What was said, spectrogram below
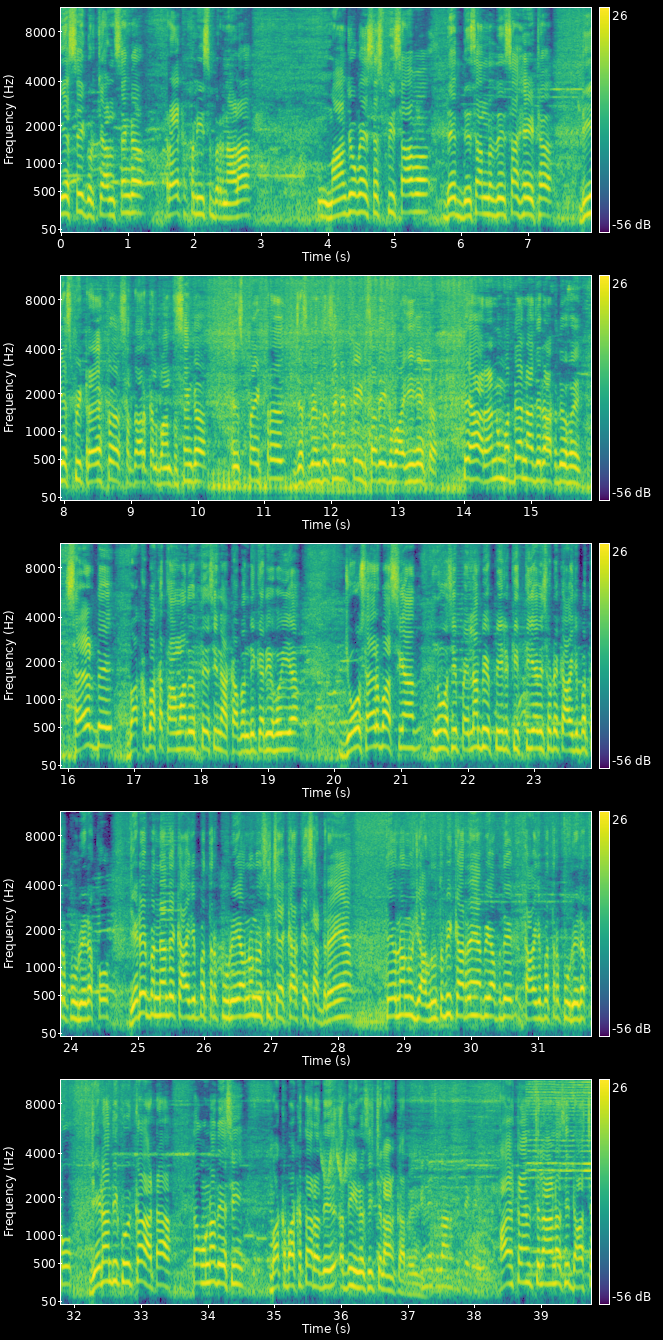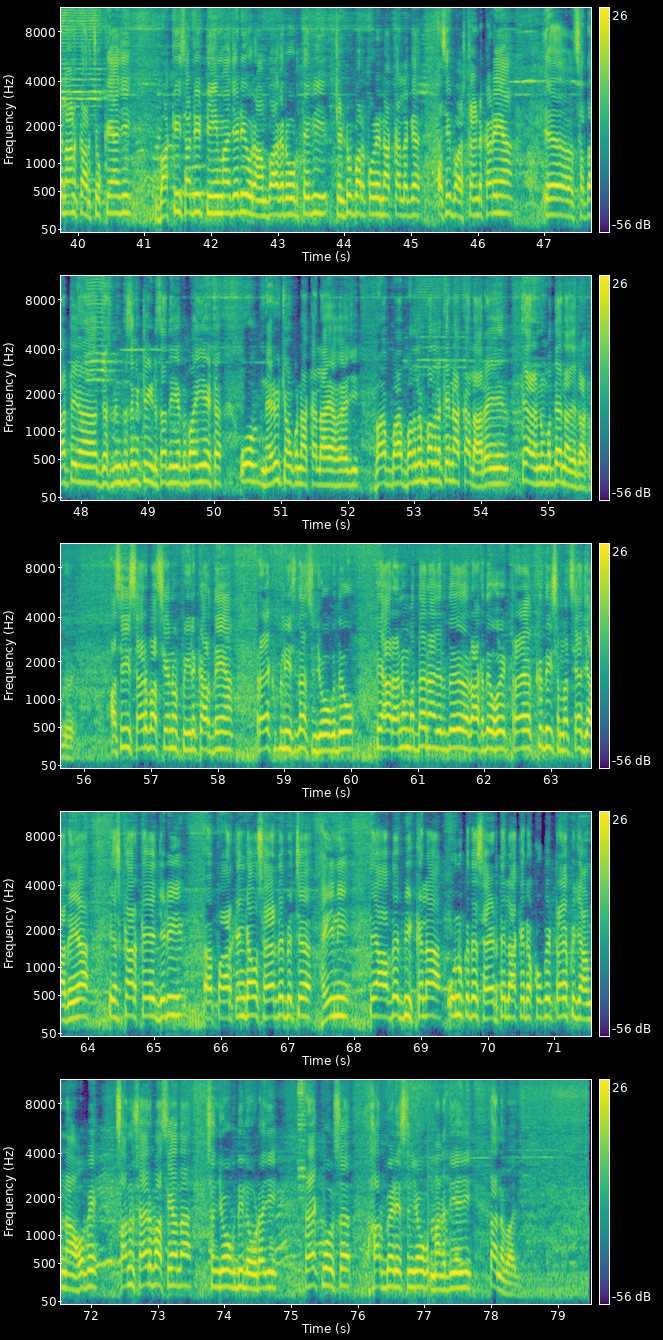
ASI Gurcharan Singh, traffic police Barnala. ਮਾਨਯੋਗ SSP ਸਾਹਿਬ ਦੇ ਦਿਸ਼ਾ ਨਿਰਦੇਸ਼ਾਂ ਹੇਠ DSP traffic Sardar Kulwant Singh, inspector Jaswinder Singh Dhindsa ਦੀ ਅਗਵਾਈ ਹੇਠ ਤਿਉਹਾਰਾਂ ਨੂੰ ਮੱਦੇ ਨਜ਼ਰ ਰੱਖਦੇ ਹੋਏ ਸ਼ਹਿਰ ਦੇ ਵੱਖ-ਵੱਖ ਥਾਵਾਂ ਦੇ ਉੱਤੇ ਅਸੀਂ ਨਾਕਾਬੰਦੀ ਕਰੀ ਹੋਈ ਆ। ਜੋ ਸ਼ਹਿਰ ਵਾਸੀਆਂ ਨੂੰ ਅਸੀਂ ਪਹਿਲਾਂ ਵੀ ਅਪੀਲ ਕੀਤੀ ਹੈ ਵੀ ਤੁਹਾਡੇ ਕਾਗਜ਼ ਪੱਤਰ ਪੂਰੇ ਰੱਖੋ। ਜਿਹੜੇ ਬੰਦਿਆਂ ਦੇ ਕਾਗਜ਼ ਪੱਤਰ ਪੂਰੇ ਆ, ਉਹਨਾਂ ਨੂੰ ਅਸੀਂ ਚੈੱਕ ਕਰਕੇ ਛੱਡ ਰਹੇ ਆ। ਤੇ ਉਹਨਾਂ ਨੂੰ ਜਾਗਰੂਕ ਵੀ ਕਰ ਰਹੇ ਆ ਵੀ ਆਪਦੇ ਕਾਗਜ਼ ਪੱਤਰ ਪੂਰੇ ਰੱਖੋ। ਜਿਹੜਾਂ ਦੀ ਕੋਈ ਘਾਟ ਆ ਤਾਂ ਉਹਨਾਂ ਦੇ ਅਸੀਂ ਵੱਖ-ਵੱਖ ਧਾਰਾ ਦੇ ਅਧੀਨ ਅਸੀਂ ਚਲਾਨ ਕਰ ਰਹੇ ਹਾਂ। ਕਿੰਨੇ ਚਲਾਨ ਕੀਤੇ ਗਏ? ਇਸ ਟਾਈਮ ਚਲਾਨ ਅਸੀਂ 10 ਚਲਾਨ ਕਰ ਚੁੱਕੇ ਹਾਂ ਜੀ। ਬਾਕੀ ਸਾਡੀ ਟੀਮ ਆ ਜਿਹੜੀ ਉਹ ਰਾਮਬਾਗ ਰੋਡ ਤੇ ਵੀ ਚਿੰਟੂ ਪਾਰਕ ਕੋਲੇ ਨਾਕਾ ਲੱਗਾ ਅਸੀਂ ਬੱਸ ਸਟੈਂਡ ਖੜੇ ਆ ਸਰਦਾਰ ਜਸਵਿੰਦਰ ਸਿੰਘ ਢੀਂਡਸਾ ਦੀ ਅਗਵਾਈ ਹੇਠ ਉਹ ਨਹਿਰੂ ਚੌਂਕ ਨਾਕਾ ਲਾਇਆ ਹੋਇਆ ਜੀ। ਬਦਲ ਬਦਲ ਕੇ ਨਾਕਾ ਲਾ ਰਹੇ ਤਿਉਹਾਰਾਂ ਨੂੰ ਮੱਦੇ ਨਜ਼ਰ ਰੱਖਦੇ ਹੋਏ। ਅਸੀਂ ਸ਼ਹਿਰ ਵਾਸੀਆਂ ਨੂੰ ਅਪੀਲ ਕਰਦੇ ਹਾਂ ਟ੍ਰੈਫਿਕ ਪੁਲਿਸ ਦਾ ਸਹਿਯੋਗ ਦਿਓ, ਤਿਉਹਾਰਾਂ ਨੂੰ ਮੱਦੇਨਜ਼ਰ ਦੇ- ਰੱਖਦੇ ਹੋਏ ਟ੍ਰੈਫਿਕ ਦੀ ਸਮੱਸਿਆ ਜ਼ਿਆਦਾ ਆ। ਇਸ ਕਰਕੇ ਜਿਹੜੀ ਪਾਰਕਿੰਗ ਆ, ਉਹ ਸ਼ਹਿਰ ਦੇ ਵਿੱਚ ਹੈ ਹੀ ਨਹੀਂ ਤੇ ਆਪਦੇ ਵਹੀਕਲ ਆ, ਉਹਨੂੰ ਕਿਤੇ ਸਾਈਡ ਤੇ ਲਾ ਕੇ ਰੱਖੋ ਕਿ ਟ੍ਰੈਫਿਕ ਜਾਮ ਨਾ ਹੋਵੇ। ਸਾਨੂੰ ਸ਼ਹਿਰ ਵਾਸੀਆਂ ਦਾ ਸੰਯੋਗ ਦੀ ਲੋੜ ਹੈ ਜੀ। ਟ੍ਰੈਫਿਕ ਪੁਲਿਸ ਹਰ ਵੇਲੇ ਸਹਿਯੋਗ ਮੰਗਦੀ ਹੈ ਜੀ। ਧੰਨਵਾਦ ਜੀ।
